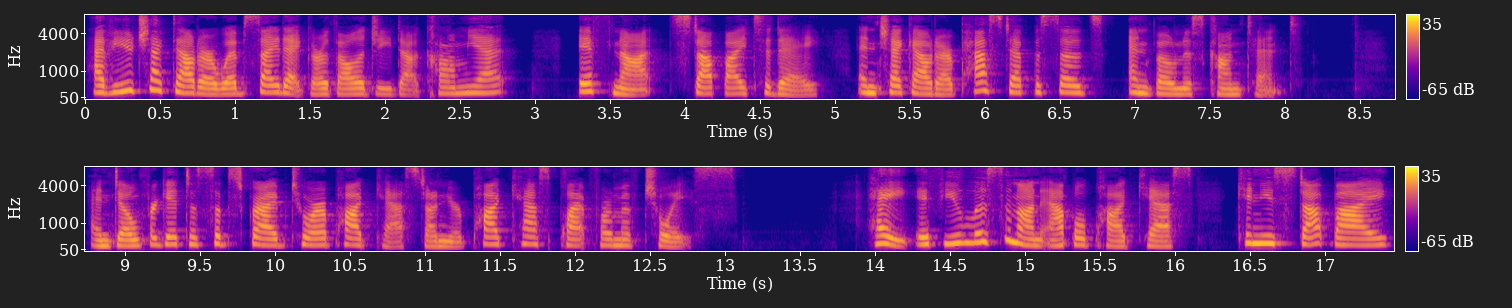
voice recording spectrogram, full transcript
Have you checked out our website at garthology.com yet? If not, stop by today and check out our past episodes and bonus content. And don't forget to subscribe to our podcast on your podcast platform of choice. Hey, if you listen on Apple Podcasts, can you stop by,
